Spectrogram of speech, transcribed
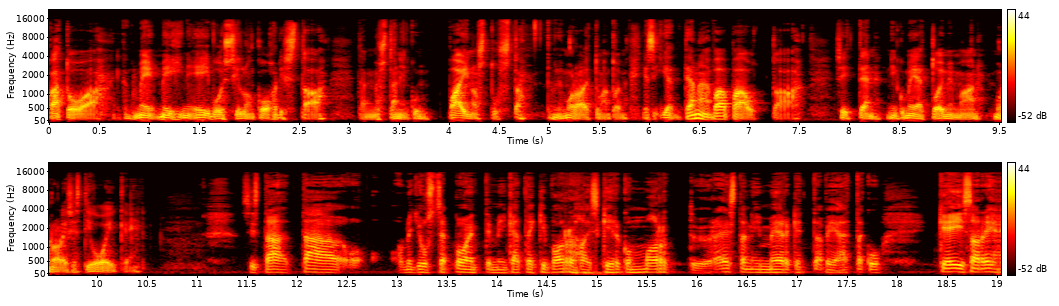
katoaa. Me, meihin ei voi silloin kohdistaa tämmöistä niin kuin painostusta, tämmöinen moraalittoman toimi. Ja, ja tämä vapauttaa sitten niin kuin meidät toimimaan moraalisesti oikein. Siis tämä on just se pointti, mikä teki varhaiskirkon marttyyreistä niin merkittäviä, että kun keisari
